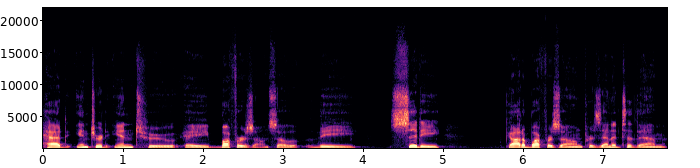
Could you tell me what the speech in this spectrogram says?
had entered into a buffer zone. So the city got a buffer zone presented to them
